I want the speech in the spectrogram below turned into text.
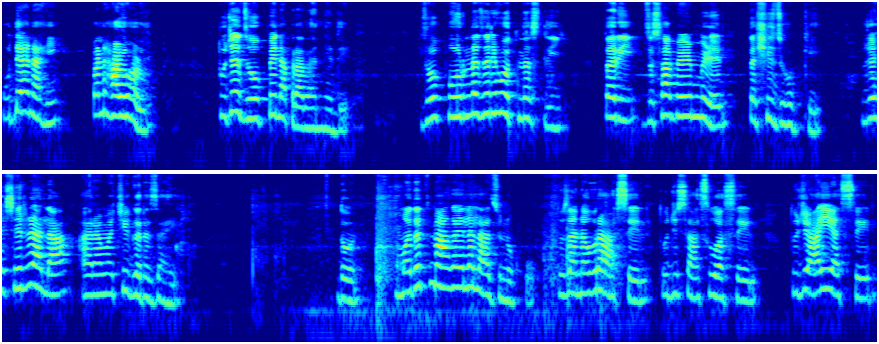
उद्या नाही पण हळूहळू. तुझ्या झोपेला प्राधान्य दे. झोप पूर्ण जरी होत नसली तरी जसा वेळ मिळेल तशी झोप घे. तुझ्या शरीराला आरामाची गरज आहे. दोन मदत मागायला लाजू नको. तुझा नवरा असेल तुझी सासू असेल तुझी आई असेल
